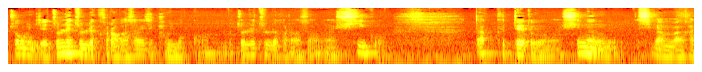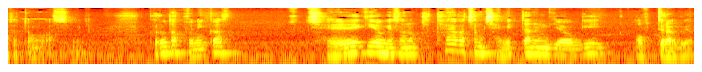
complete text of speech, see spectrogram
조금 이제 쫄래쫄래 걸어가서 이제 밥 먹고 뭐 쫄래쫄래 걸어가서 그냥 쉬고 딱 그때도 쉬는 시간만 가졌던 것 같습니다. 그러다 보니까 제 기억에서는 파타야가 참 재밌다는 기억이 없더라고요.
